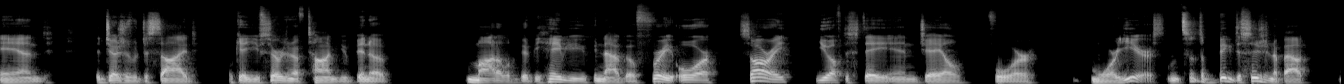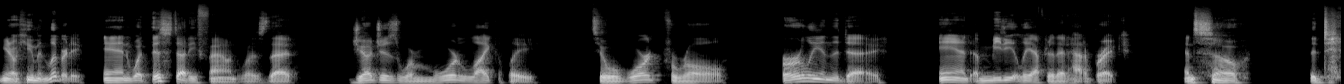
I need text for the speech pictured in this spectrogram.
and the judges would decide, okay, you've served enough time. You've been a model of good behavior. You can now go free. Or, sorry, you have to stay in jail for more years. And so it's a big decision about, you know, human liberty. And what this study found was that judges were more likely to award parole early in the day and immediately after they'd had a break. And so the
